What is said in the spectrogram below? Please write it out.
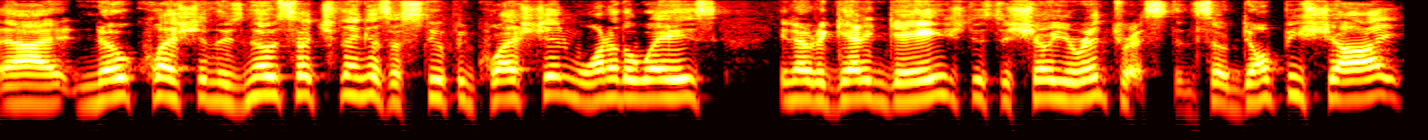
Uh, no question. There's no such thing as a stupid question. One of the ways, you know, to get engaged is to show your interest. And so don't be shy.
